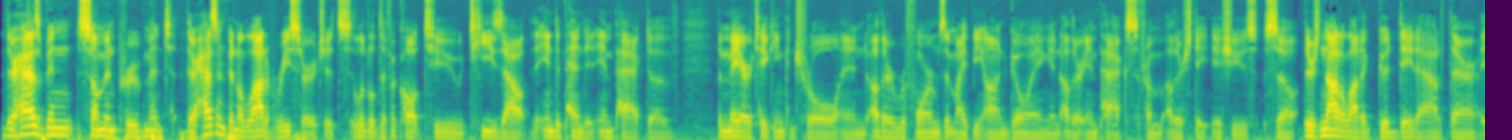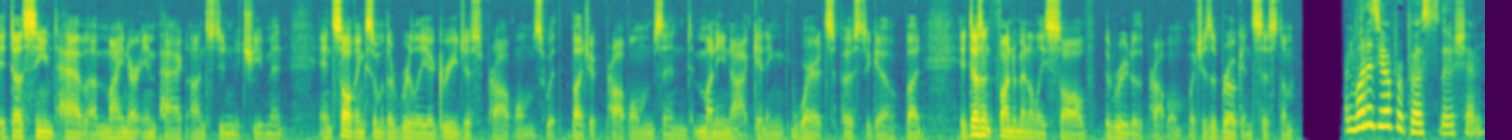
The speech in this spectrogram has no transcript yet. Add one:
There has been some improvement. There hasn't been a lot of research. It's a little difficult to tease out the independent impact of the mayor taking control and other reforms that might be ongoing and other impacts from other state issues. So there's not a lot of good data out there. It does seem to have a minor impact on student achievement and solving some of the really egregious problems with budget problems and money not getting where it's supposed to go. But it doesn't fundamentally solve the root of the problem, which is a broken system. And what is your proposed solution?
